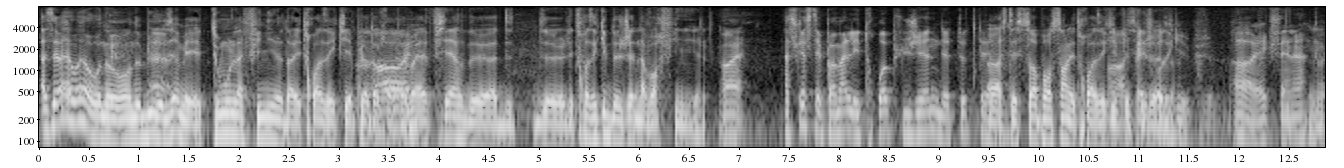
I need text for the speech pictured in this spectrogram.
Ah, c'est vrai, ouais, on a, on oublié de le dire, mais tout le monde l'a fini là, dans les trois équipes. Là, donc Ah, on peut ouais. être fiers de, de, de- les trois équipes de jeunes d'avoir fini. là. Ouais. Est-ce que c'était pas mal les trois plus jeunes de toutes? euh, Ah, C'était 100% les trois équipes Ah, les plus les trois équipes plus jeunes. Ah, excellent. Ouais.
